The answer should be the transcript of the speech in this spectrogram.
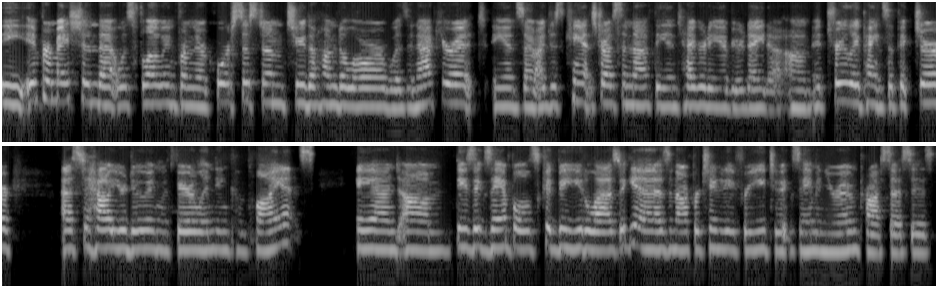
the information that was flowing from their core system to the HMDA LAR was inaccurate. And so I just can't stress enough the integrity of your data. Um, it truly paints a picture as to how you're doing with fair lending compliance. And um, these examples could be utilized again as an opportunity for you to examine your own processes.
